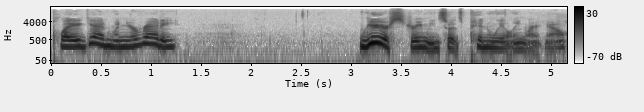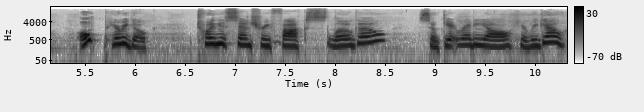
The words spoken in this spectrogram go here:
play again when you're ready. We are streaming, so it's pinwheeling right now. Oh, here we go. 20th Century Fox logo. So get ready, y'all. Here we go.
